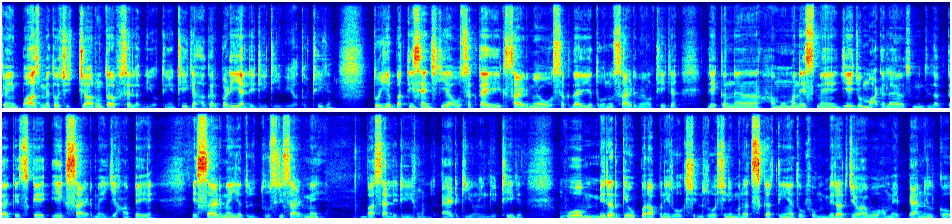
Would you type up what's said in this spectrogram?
कहीं बाज में तो चारों तरफ़ से लगी होती हैं, ठीक है? अगर बड़ी एल एलईडी टीवी हो तो ठीक है? तो ये बत्तीस इंच की हो सकता है एक साइड में हो सकता है ये दोनों साइड में हो, ठीक है? लेकिन अमूमन इसमें ये जो मॉडल है, उसमें लगता है कि इसके एक साइड में, यहाँ पे, इस साइड में या दूसरी साइड में बस एल ई ऐड की होंगी, ठीक है? वो मिरर के ऊपर अपनी रोशनी मुनस करती हैं तो वो मिरर जो है, वो हमें पैनल को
